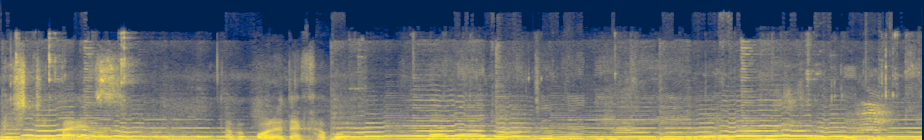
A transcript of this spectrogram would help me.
মিষ্টি পায়েস। তারপর পরে দেখাবো। দেখি,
